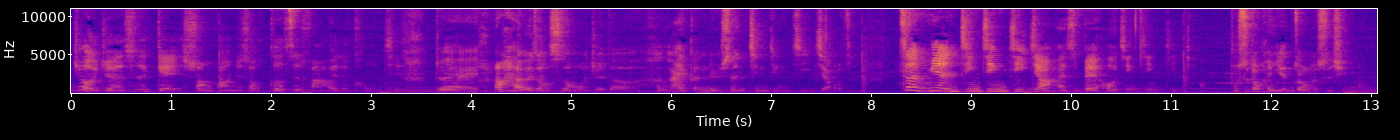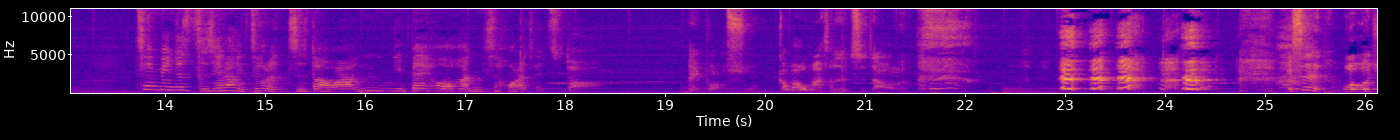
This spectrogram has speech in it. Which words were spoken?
就我觉得是给双方就是有各自发挥的空间。对，然后还有一种是种我觉得很爱跟女生斤斤计较的，正面斤斤计较还是背后斤斤计较？不是都很严重的事情吗？正面就是直接让你这个人知道啊，嗯，你背后的话你是后来才知道啊。那也不好说，搞不好我马上就知道了。是我，我觉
